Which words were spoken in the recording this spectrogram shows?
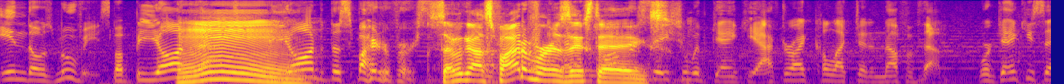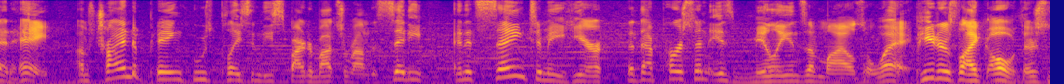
in those movies. But beyond mm. that, hmm. beyond the Spider Verse, so we got Spider Verse eggs. Conversation with Ganke after I collected enough of them where Ganke said, hey, I'm trying to ping who's placing these spider bots around the city, and it's saying to me here that that person is millions of miles away. Peter's like, oh, there's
